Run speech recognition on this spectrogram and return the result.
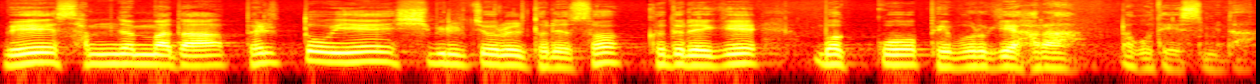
매 3년마다 별도의 11조를 들여서 그들에게 먹고 배부르게 하라라고 되어 있습니다.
